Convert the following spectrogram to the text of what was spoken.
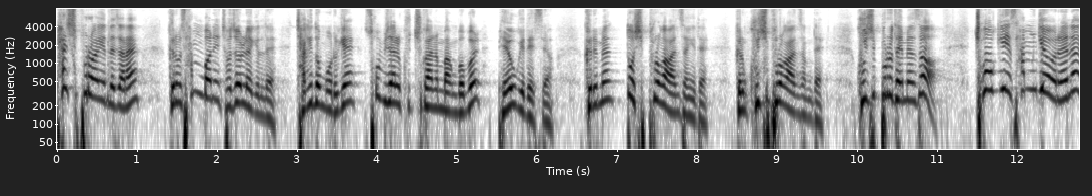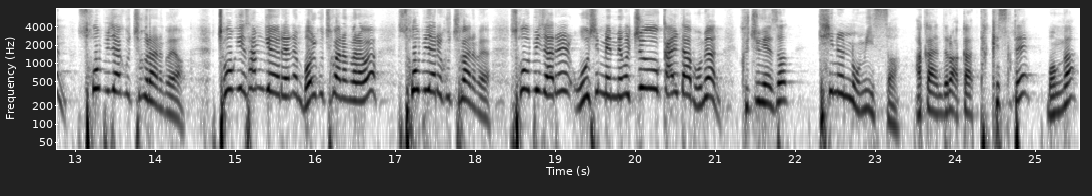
80% 하게 되잖아요. 그럼 3번이 저절로 해결돼. 자기도 모르게 소비자를 구축하는 방법을 배우게 됐어요. 그러면 또 10%가 완성이 돼. 그럼 90%가 완성돼. 90% 되면서 초기 3개월에는 소비자 구축을 하는 거예요. 초기 3개월에는 뭘 구축하는 거라고요? 소비자를 구축하는 거예요. 소비자를 50몇 명을 쭉 깔다 보면 그 중에서 튀는 놈이 있어. 아까 한 대로 아까 탁 했을 때 뭔가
